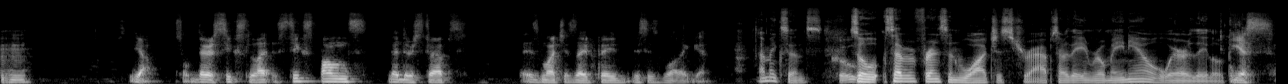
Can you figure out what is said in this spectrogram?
hmm yeah so there are six li- six pounds leather straps as much as i paid this is what i get that makes sense. Cool. So Seven Friends and Watch straps are they in Romania or where are they located? Yes,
